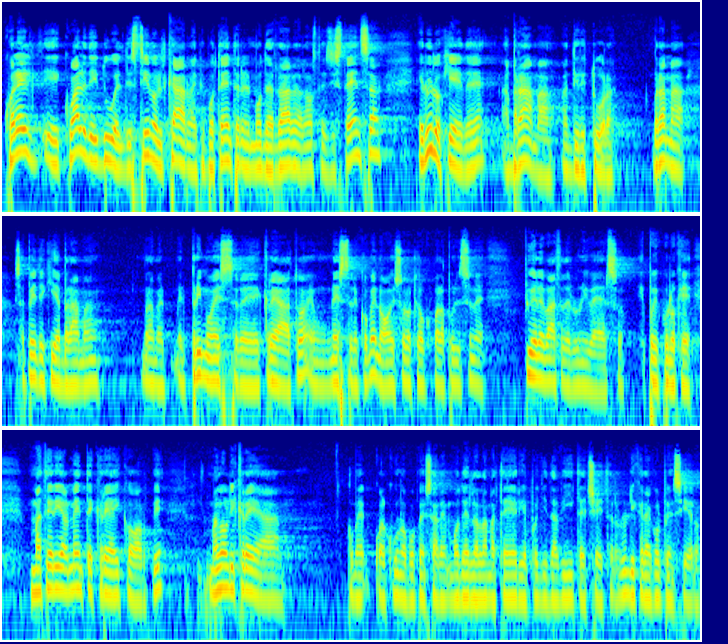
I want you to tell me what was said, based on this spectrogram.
qual il, eh, quale dei due, il destino o il karma, è più potente nel moderare la nostra esistenza? E lui lo chiede a Brahma addirittura. Brahma, sapete chi è Brahma? Brahma è il primo essere creato, è un essere come noi, solo che occupa la posizione più elevata dell'universo e poi quello che materialmente crea i corpi, ma non li crea come qualcuno può pensare, modella la materia, poi gli dà vita, eccetera. Lui li crea col pensiero,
